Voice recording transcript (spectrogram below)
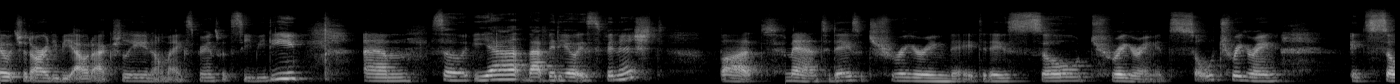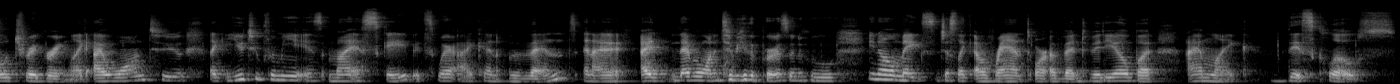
Video. It should already be out actually, you know, my experience with CBD. Um, so yeah, that video is finished. But man, today's a triggering day. Today is so triggering. It's so triggering. It's so triggering. Like I want to like YouTube for me is my escape. It's where I can vent and I I never wanted to be the person who, you know, makes just like a rant or a vent video, but I am like this close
